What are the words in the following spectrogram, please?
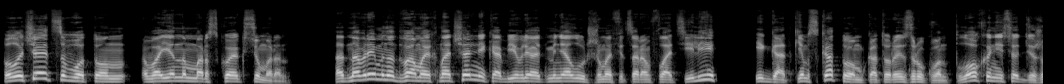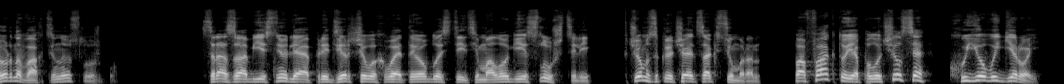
Получается, вот он, военно-морской оксюморон. Одновременно два моих начальника объявляют меня лучшим офицером флотилии и гадким скотом, который из рук вон плохо несет дежурно-вахтенную службу. Сразу объясню для придирчивых в этой области этимологии слушателей, в чем заключается оксюморон. По факту я получился хуёвый герой.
